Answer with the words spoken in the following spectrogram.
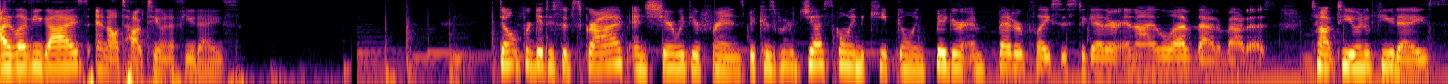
I love you guys, and I'll talk to you in a few days. Don't forget to subscribe and share with your friends because we're just going to keep going bigger and better places together, and I love that about us. Talk to you in a few days.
